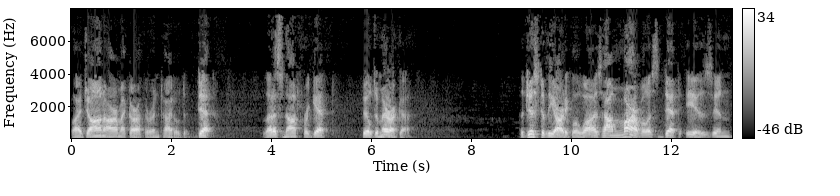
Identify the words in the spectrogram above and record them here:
by John R. MacArthur entitled Debt, Let Us Not Forget, Built America. The gist of the article was how marvelous debt is in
